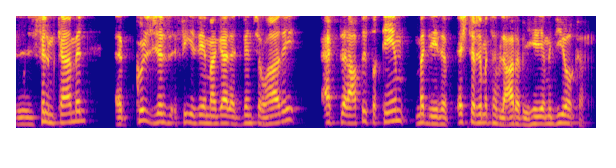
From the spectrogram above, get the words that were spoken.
الفيلم كامل آه، بكل جزء فيه زي ما قال adventure وهذه أقدر أعطيه تقييم ما أدري إذا إيش ترجمتها بالعربي هي mediocre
